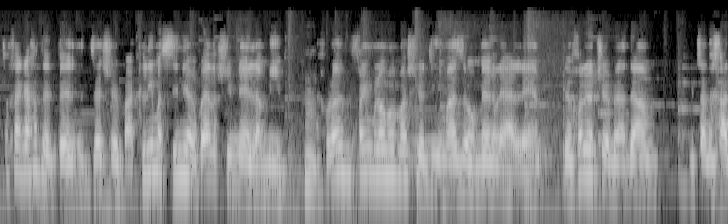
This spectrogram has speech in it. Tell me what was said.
צריך לקחת את, את זה שבאקלים הסיני הרבה אנשים נעלמים. Hmm. אנחנו לא, לפעמים לא ממש יודעים מה זה אומר להיעלם. זה יכול להיות שבן אדם מצד אחד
